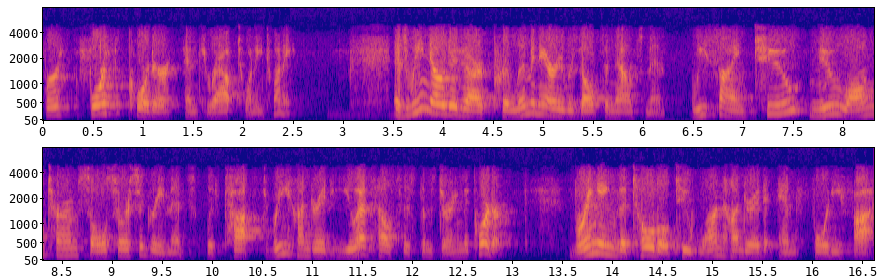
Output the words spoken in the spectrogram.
fourth quarter and throughout 2020. As we noted in our preliminary results announcement, we signed two new long-term sole source agreements with top 300 U.S. health systems during the quarter, bringing the total to 145.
